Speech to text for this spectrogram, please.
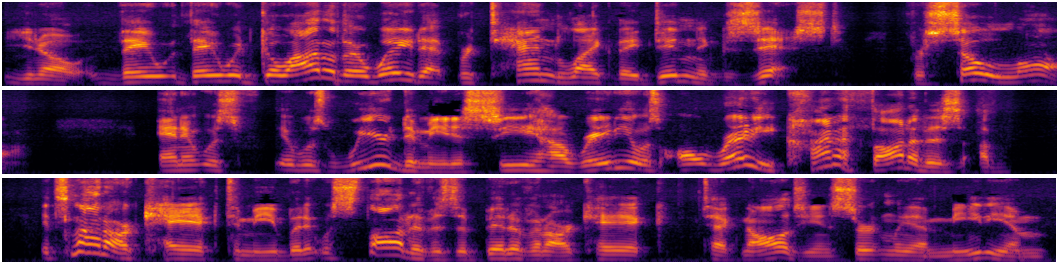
you know, they they would go out of their way to pretend like they didn't exist for so long, and it was it was weird to me to see how radio was already kind of thought of as a. It's not archaic to me, but it was thought of as a bit of an archaic technology and certainly a medium.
